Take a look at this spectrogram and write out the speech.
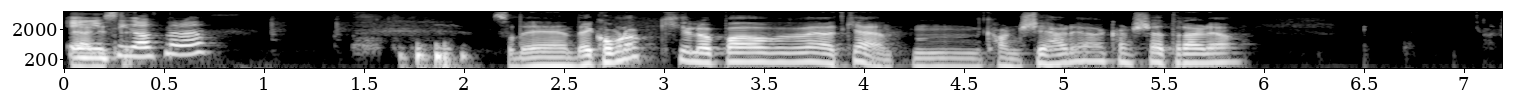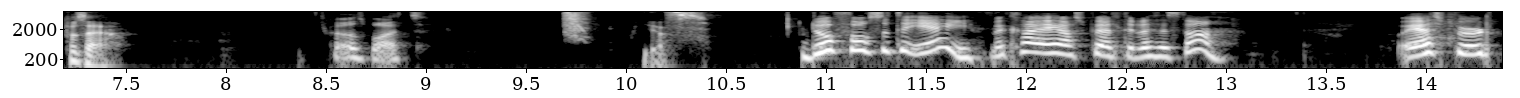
Ingenting galt med det. Så det, det kommer nok i løpet av jeg vet ikke, enten kanskje i helga, kanskje etter helga. Få se. Høres bra ut. Yes. Da fortsetter jeg med hva jeg har spilt i det siste. Og jeg har spilt,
